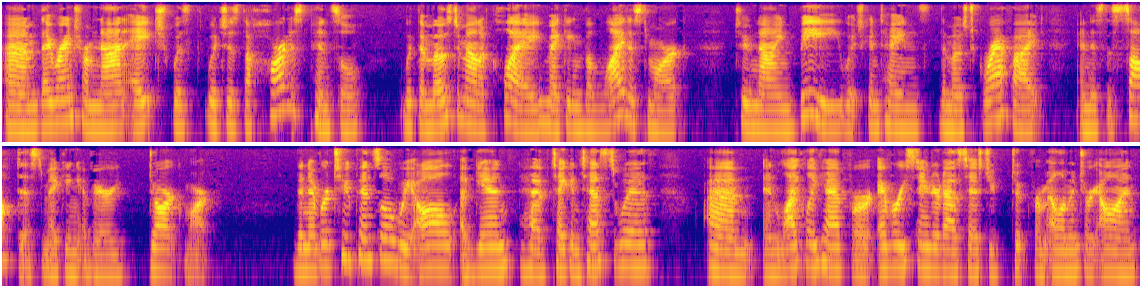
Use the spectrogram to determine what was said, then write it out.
Um, they range from 9H, which is the hardest pencil with the most amount of clay, making the lightest mark, to 9B, which contains the most graphite and is the softest, making a very dark mark. The number two pencil we all, again, have taken tests with um, and likely have for every standardized test you took from elementary on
